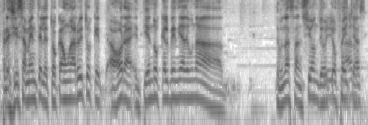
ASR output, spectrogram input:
precisamente le toca a un árbitro que ahora entiendo que él venía de una de una sanción de Sí, ocho claro, fechas.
